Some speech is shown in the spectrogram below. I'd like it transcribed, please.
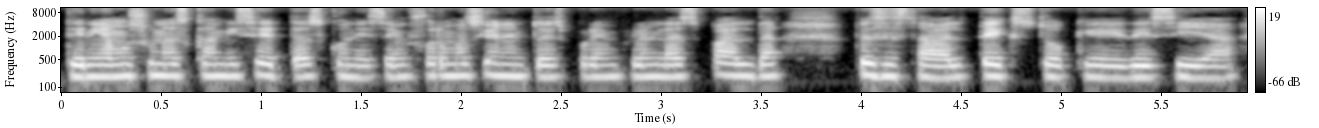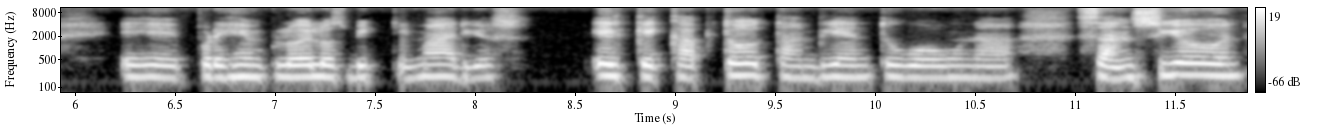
teníamos unas camisetas con esa información, entonces, por ejemplo, en la espalda, pues estaba el texto que decía, eh, por ejemplo, de los victimarios. El que captó también tuvo una sanción,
